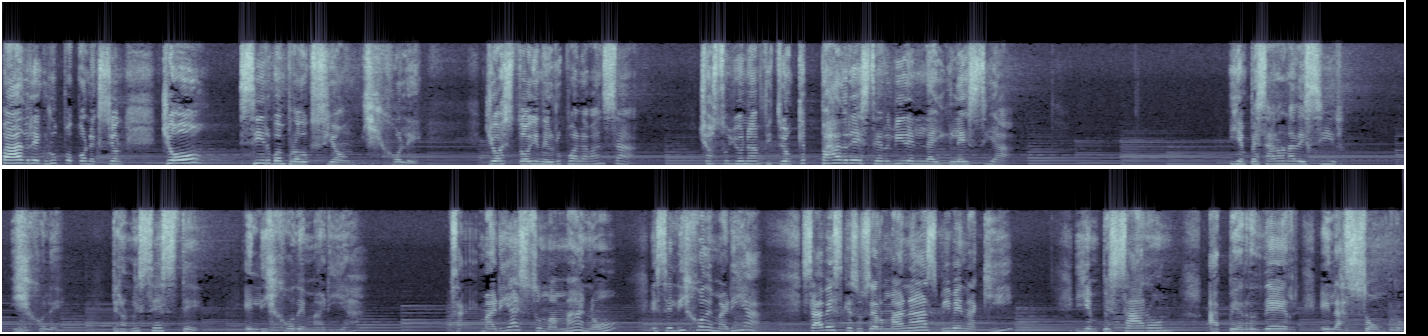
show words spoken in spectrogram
padre grupo conexión. Yo sirvo en producción, híjole, yo estoy en el grupo alabanza yo soy un anfitrión, qué padre es servir en la iglesia. Y empezaron a decir, híjole, pero no es este el hijo de María. María es su mamá, ¿no? Es el hijo de María. ¿Sabes que sus hermanas viven aquí? y empezaron a perder el asombro.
